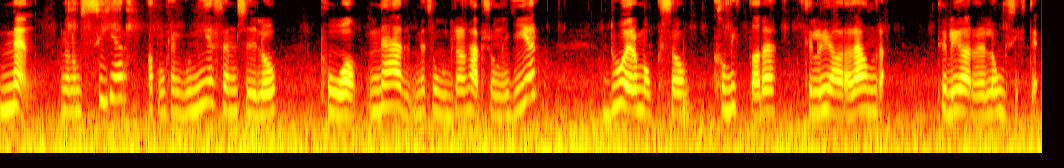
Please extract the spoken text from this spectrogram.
Men när de ser att de kan gå ner 5 kilo på med metoderna den här personen ger, då är de också committade till att göra det andra, till att göra det långsiktiga.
